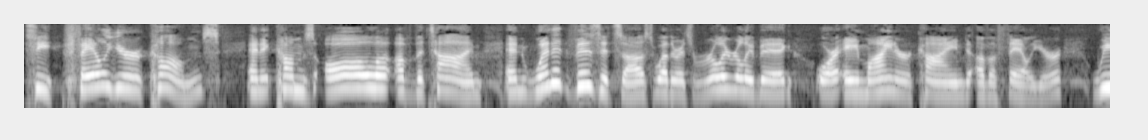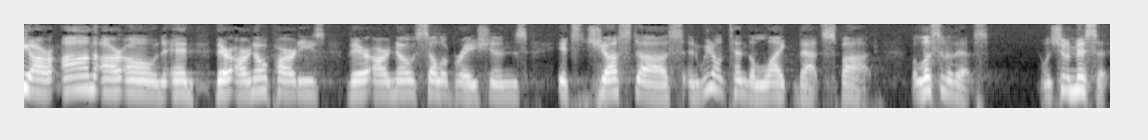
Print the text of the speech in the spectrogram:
See, failure comes, and it comes all of the time. And when it visits us, whether it's really, really big or a minor kind of a failure, we are on our own, and there are no parties, there are no celebrations. It's just us, and we don't tend to like that spot. But listen to this. I want you to miss it.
